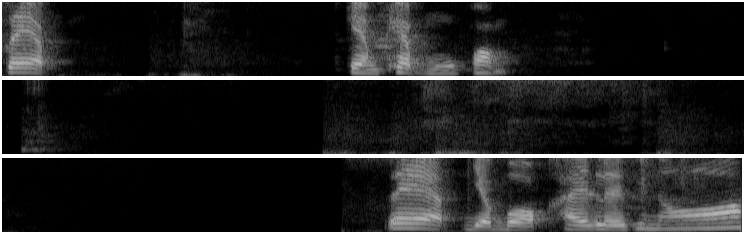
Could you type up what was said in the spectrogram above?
แซบแกมแคบหมูพร้อม ซ่บอย่าบอกใครเลยพี่น้อง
